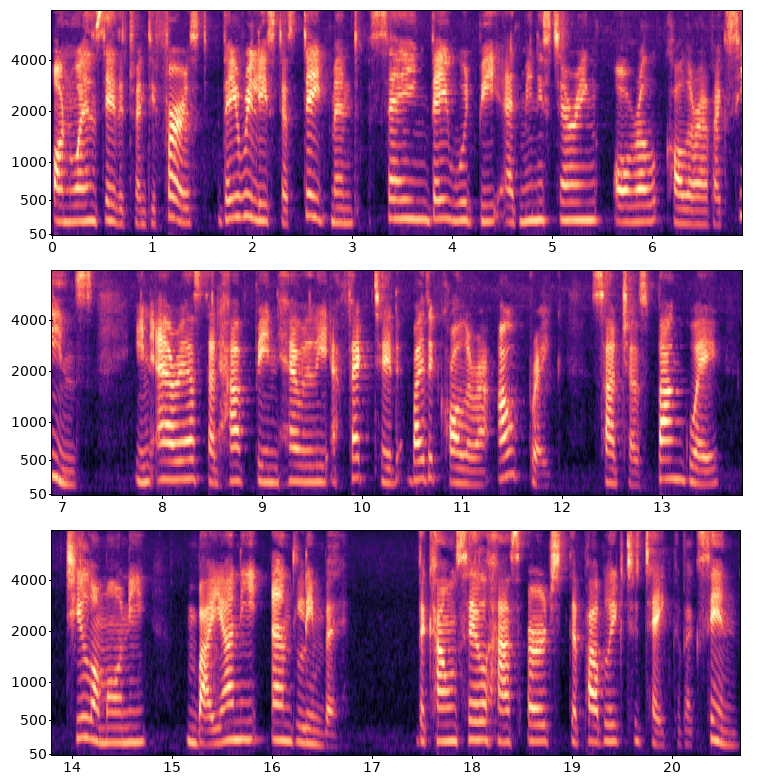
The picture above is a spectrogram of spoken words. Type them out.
On Wednesday, the 21st, they released a statement saying they would be administering oral cholera vaccines in areas that have been heavily affected by the cholera outbreak, such as Bangwe, Chilomoni, Bayani, and Limbe. The Council has urged the public to take the vaccine.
